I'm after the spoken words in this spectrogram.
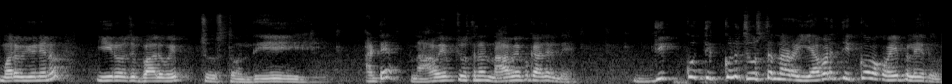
మరో యూనియన్ ఈరోజు బాలు వైపు చూస్తుంది. అంటే నా వైపు చూస్తున్నారు నా వైపు కాదండి. దిక్కు దిక్కులు చూస్తున్నారు. ఎవరి దిక్కు ఒకవైపు లేదు.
